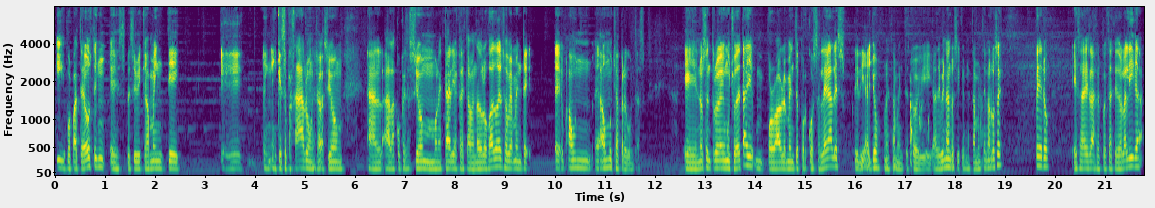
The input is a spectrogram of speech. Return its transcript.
Y por parte de Austin, específicamente, eh, en, en qué se pasaron en relación a, la compensación monetaria que le estaban dando los jugadores, obviamente eh, aún, eh, aún muchas preguntas. No se entró en mucho detalle, probablemente por cosas legales, diría yo, honestamente estoy adivinando, así que honestamente no lo sé, pero esa es la respuesta que dio la liga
